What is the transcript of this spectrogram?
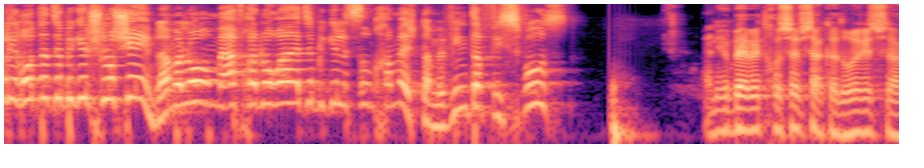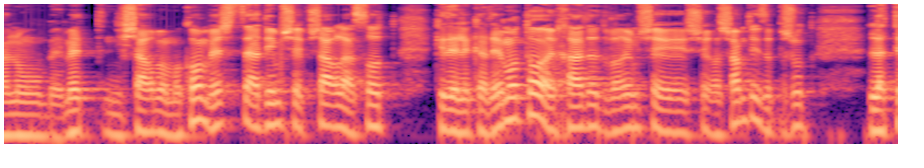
לראות את זה בגיל 30? למה לא, אף אחד לא ראה את זה בגיל 25? אתה מבין את הפספוס? אני באמת חושב שהכדורגל שלנו באמת נשאר במקום ויש צעדים שאפשר לעשות כדי לקדם אותו אחד הדברים ש, שרשמתי זה פשוט לת,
